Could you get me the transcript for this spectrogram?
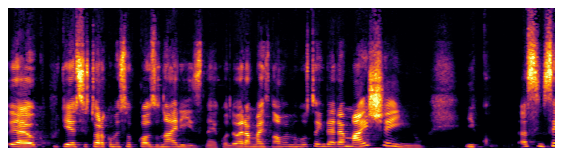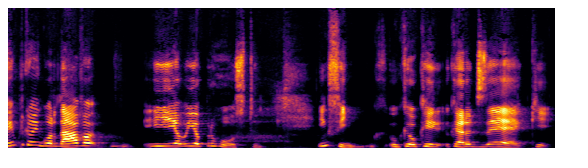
é, porque essa história começou por causa do nariz, né? Quando eu era mais nova, meu rosto ainda era mais cheinho. E, assim, sempre que eu engordava, ia, eu ia pro rosto. Enfim, o que- eu quero dizer é que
